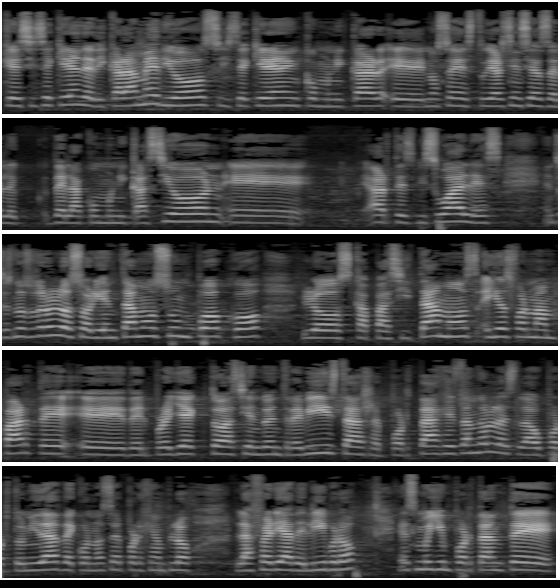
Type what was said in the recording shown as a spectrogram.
que si se quieren dedicar a medios, si se quieren comunicar, eh, no sé, estudiar ciencias de, de la comunicación, eh, artes visuales. Entonces nosotros los orientamos un poco, los capacitamos, ellos forman parte eh, del proyecto haciendo entrevistas, reportajes, dándoles la oportunidad de conocer, por ejemplo, la feria del libro. Es muy importante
